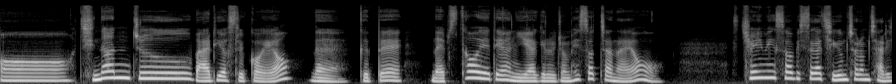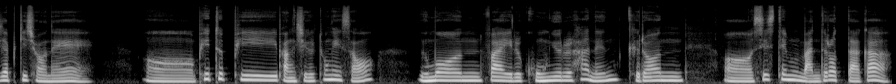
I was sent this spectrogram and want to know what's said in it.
어, 지난주 말이었을 거예요. 네. 그때 랩스터에 대한 이야기를 좀 했었잖아요. 스트리밍 서비스가 지금처럼 자리 잡기 전에, 어, P2P 방식을 통해서 음원 파일을 공유를 하는 그런, 어, 시스템을 만들었다가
